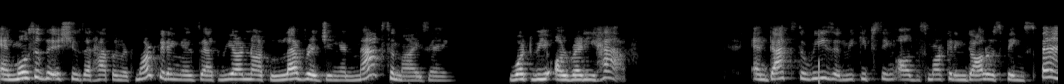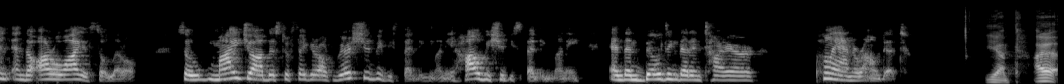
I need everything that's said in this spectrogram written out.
And most of the issues that happen with marketing is that we are not leveraging and maximizing what we already have and that's the reason we keep seeing all this marketing dollars being spent and the roi is so little so my job is to figure out where should we be spending money, how we should be spending money, and then building that entire plan around it. Yeah. I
